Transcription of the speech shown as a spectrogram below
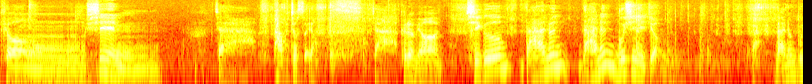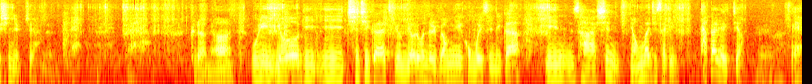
경, 신. 자, 다 붙였어요. 자, 그러면 지금 나는, 나는 무신이죠. 자, 나는 무신일주야. 네. 자, 그러면 우리 여기 이 지지가 지금 여러분들 명리 공부했으니까 인사신 영마지살이 다 깔려 있죠. 예.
